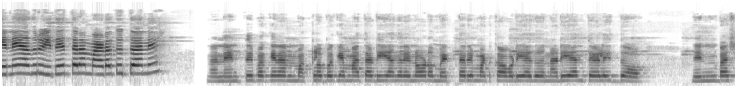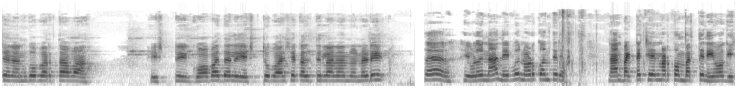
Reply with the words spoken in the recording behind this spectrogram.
ಏನೇ ಆದ್ರೂ ಇದೇ ತರ ಮಾಡೋದು ತಾನೆ? ನನ್ನ ಹೆಂಡತಿ ಬಗ್ಗೆ ನನ್ನ ಮಕ್ಳ ಬಗ್ಗೆ ಮಾತಾಡಿ ಅಂದ್ರೆ ನೋಡು ಮೆಟ್ಟರಿ ಮಟ್ಕ ಹೊಡಿಯೋದು ನಡಿ ಅಂತ ಹೇಳಿದ್ದು. ನಿನ್ನ ಭಾಷೆ ನನಗೂ ಬರ್ತಾವ. ಇಷ್ಟು ಈ ಗೋವಾದಲ್ಲಿ ಎಷ್ಟು ಭಾಷೆ ಕಲ್ತಿಲ್ಲ ನಾನು ನಡಿ. ಸರ್ ಇವಳು ನಾನು ನೀವು ನೋಡ್ಕೊಂತೀರಿ. ನಾನು ಬಟ್ಟೆ ಚೇಂಜ್ ಮಾಡ್ಕೊಂಡು ಬರ್ತೀನಿ ಹೋಗಿ.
